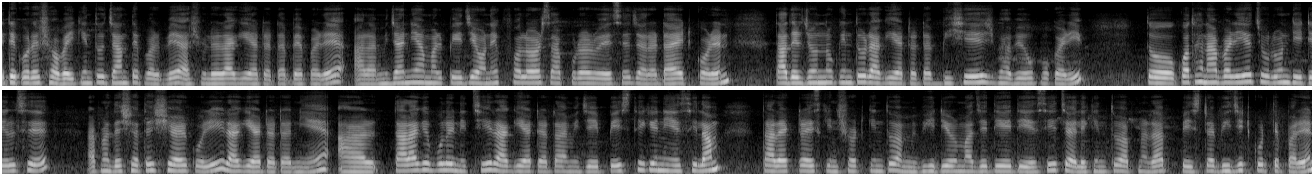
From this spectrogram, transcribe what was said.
এতে করে সবাই কিন্তু জানতে পারবে আসলে রাগি আটাটা ব্যাপারে। আর আমি জানি আমার পেজে অনেক ফলোয়ার্স আপুরা রয়েছে যারা ডায়েট করেন, তাদের জন্য কিন্তু রাগি আটাটা বিশেষভাবে উপকারী। তো কথা না বাড়িয়ে চলুন ডিটেলসে আপনাদের সাথে শেয়ার করি রাগি আটাটা নিয়ে। আর তার আগে বলে নিচ্ছি, রাগি আটাটা আমি যে পেজ থেকে নিয়েছিলাম তার একটা স্ক্রিনশট কিন্তু আমি ভিডিওর মাঝে দিয়ে দিয়েছি। চাইলে কিন্তু আপনারা পেজটা ভিজিট করতে পারেন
